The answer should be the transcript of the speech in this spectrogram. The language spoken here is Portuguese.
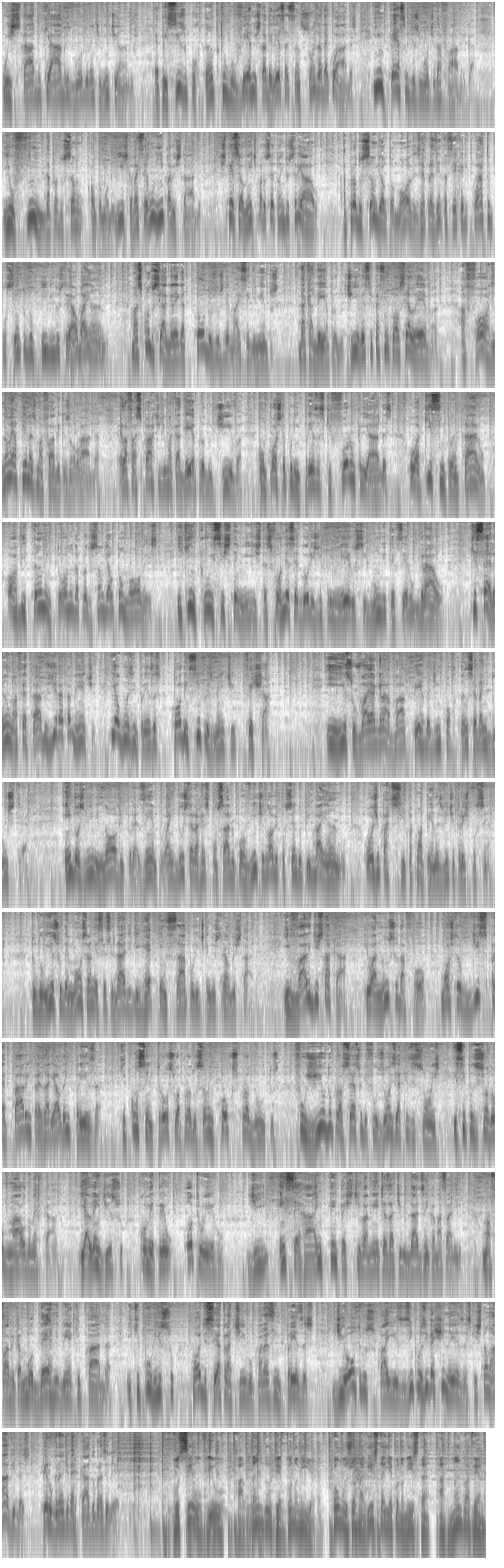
o Estado que a abrigou durante 20 anos. É preciso, portanto, que o governo estabeleça as sanções adequadas e impeça o desmonte da fábrica. E o fim da produção automobilística vai ser ruim para o Estado, especialmente para o setor industrial. A produção de automóveis representa cerca de 4% do PIB industrial baiano. Mas quando se agrega todos os demais segmentos da cadeia produtiva, esse percentual se eleva. A Ford não é apenas uma fábrica isolada. Ela faz parte de uma cadeia produtiva composta por empresas que foram criadas ou aqui se implantaram orbitando em torno da produção de automóveis e que inclui sistemistas, fornecedores de primeiro, segundo e terceiro grau, que serão afetados diretamente e algumas empresas podem simplesmente fechar e isso vai agravar a perda de importância da indústria. Em 2009, por exemplo, a indústria era responsável por 29% do PIB baiano. Hoje participa com apenas 23%. Tudo isso demonstra a necessidade de repensar a política industrial do Estado. E vale destacar que o anúncio da FOR mostra o despreparo empresarial da empresa, que concentrou sua produção em poucos produtos, fugiu do processo de fusões e aquisições e se posicionou mal no mercado. E, além disso, cometeu outro erro de encerrar intempestivamente as atividades em Camaçari. Uma fábrica moderna e bem equipada e que, por isso, pode ser atrativo para as empresas de outros países, inclusive as chinesas, que estão ávidas pelo grande mercado brasileiro. Você ouviu Falando de Economia, com o jornalista e economista Armando Avena.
